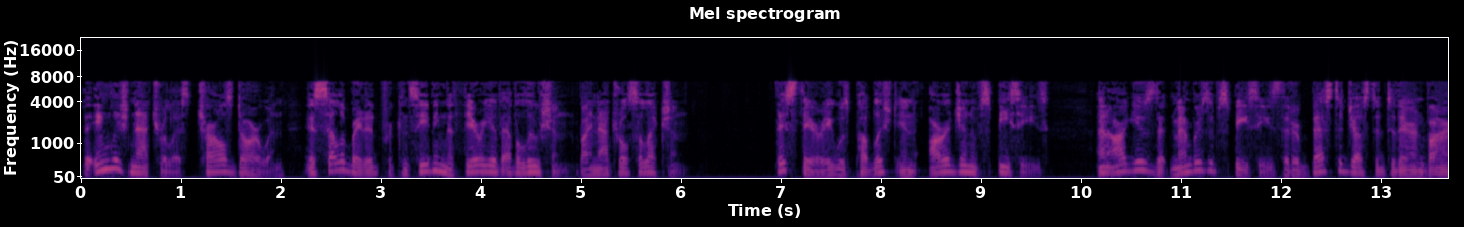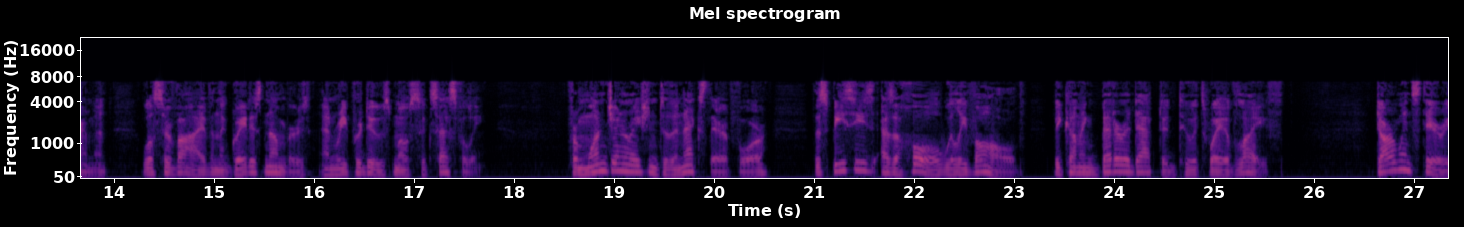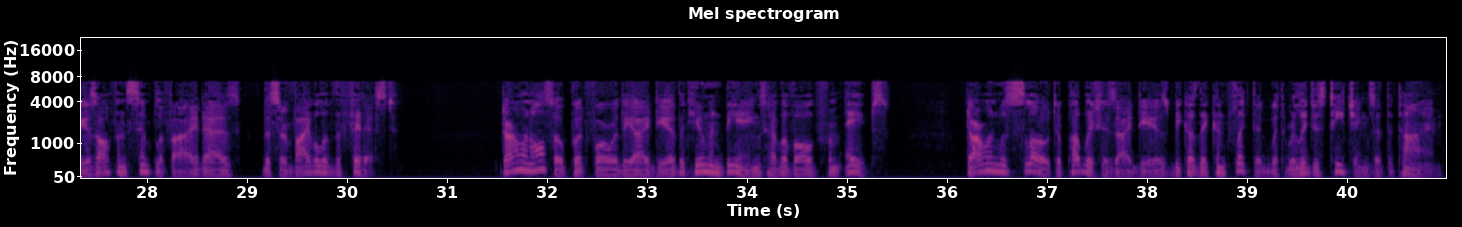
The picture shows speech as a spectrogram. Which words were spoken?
The English naturalist Charles Darwin is celebrated for conceiving the theory of evolution by natural selection. This theory was published in Origin of Species and argues that members of species that are best adjusted to their environment will survive in the greatest numbers and reproduce most successfully. From one generation to the next, therefore, the species as a whole will evolve, becoming better adapted to its way of life. Darwin's theory is often simplified as the survival of the fittest. Darwin also put forward the idea that human beings have evolved from apes. Darwin was slow to publish his ideas because they conflicted with religious teachings at the time.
